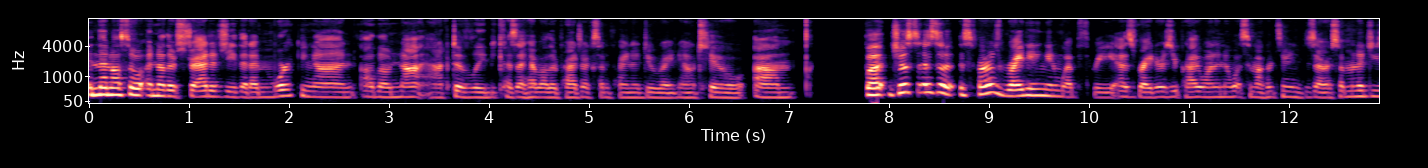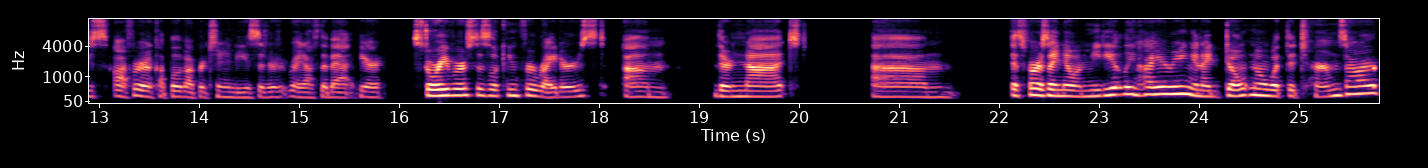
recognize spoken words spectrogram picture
and then also another strategy that I'm working on, although not actively because I have other projects I'm trying to do right now too. Um, but just as a as far as writing in Web3, as writers, you probably want to know what some opportunities are. So I'm going to just offer a couple of opportunities that are right off the bat here. Storyverse is looking for writers. Um, they're not, um, as far as I know, immediately hiring, and I don't know what the terms are,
